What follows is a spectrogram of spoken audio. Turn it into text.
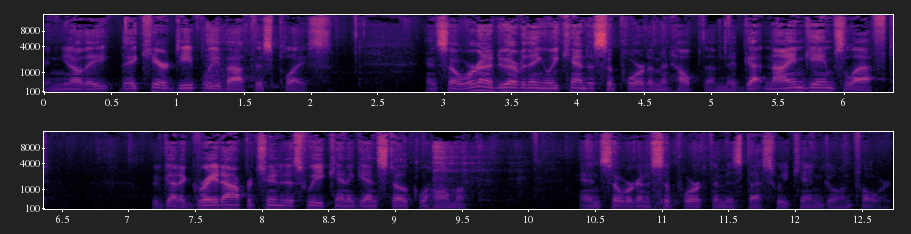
and, you know, they, they care deeply about this place. And so we're going to do everything we can to support them and help them. They've got nine games left. We've got a great opportunity this weekend against Oklahoma. And so we're going to support them as best we can going forward.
